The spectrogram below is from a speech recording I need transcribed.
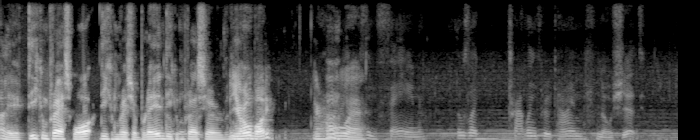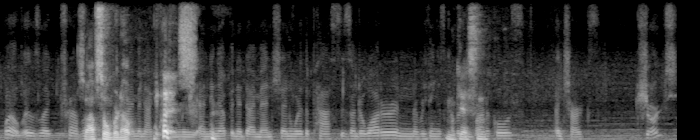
Aye, decompress what? Decompress your brain. Decompress your. Your whole body. Your Oh. whole... It Uh... was insane. It was like traveling through time. No shit. Well, it was like traveling So I've sobered up. time and accidentally ending up in a dimension where the past is underwater and everything is covered in guessing. barnacles and sharks. Sharks?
